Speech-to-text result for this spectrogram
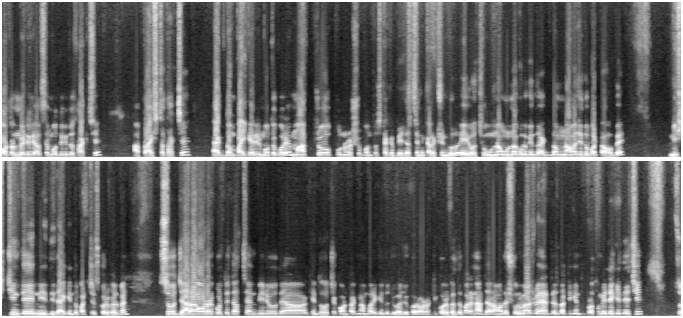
কটন মেটেরিয়ালসের মধ্যে কিন্তু থাকছে। আর প্রাইসটা থাকছে একদম পাইকারির মতো করে, মাত্র পনেরোশো পঞ্চাশ টাকা পেয়ে যাচ্ছেন এই কালেকশনগুলো এই হচ্ছে উন্না, উন্নাগুলো কিন্তু একদম নামাজি দুপাট্টা হবে। নিশ্চিন্তে নির্দ্বিধায় কিন্তু পারচেস করে ফেলবেন। সো যারা অর্ডার করতে চাচ্ছেন ভিডিও দেওয়া কিন্তু হচ্ছে কন্ট্যাক্ট নাম্বারে কিন্তু যোগাযোগ করে অর্ডারটি করে ফেলতে পারেন। আর যারা আমাদের শোরুমে আসবেন অ্যাড্রেস বারটি কিন্তু প্রথমেই দেখিয়ে দিয়েছি। তো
